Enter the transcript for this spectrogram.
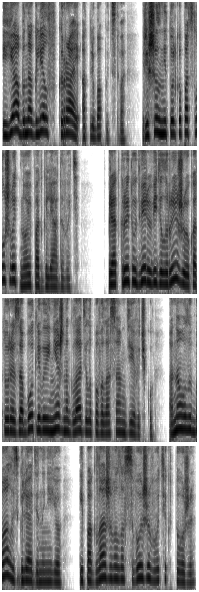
и я обнаглел в край от любопытства. Решил не только подслушивать, но и подглядывать. Приоткрытую дверь увидел рыжую, которая заботливо и нежно гладила по волосам девочку. Она улыбалась, глядя на нее, и поглаживала свой животик тоже.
